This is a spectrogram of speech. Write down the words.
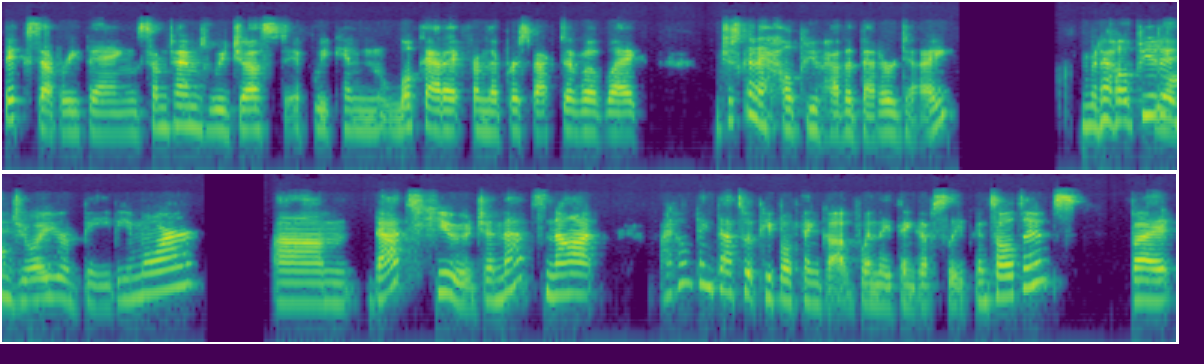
fix everything sometimes we just if we can look at it from the perspective of like i'm just going to help you have a better day i'm going to help you yeah. to enjoy your baby more um, that's huge and that's not I don't think that's what people think of when they think of sleep consultants, but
